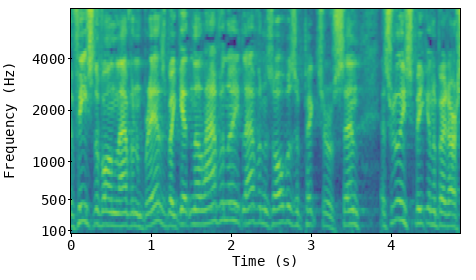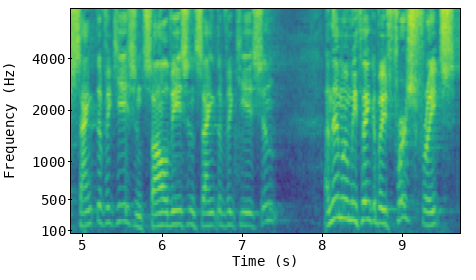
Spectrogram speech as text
The Feast of Unleavened Bread is about getting the leaven out. Leaven is always a picture of sin. It's really speaking about our sanctification, salvation, sanctification. And then when we think about first fruits,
